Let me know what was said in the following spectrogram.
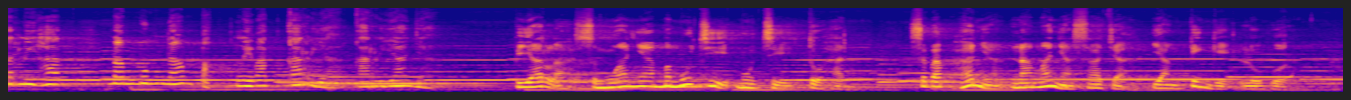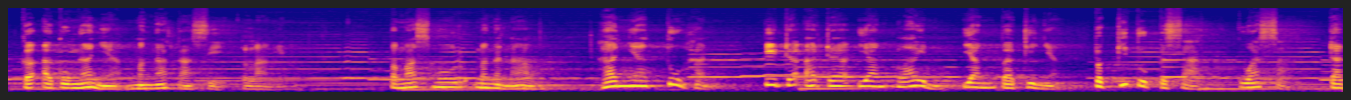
terlihat namun nampak lewat karya-karyanya. Biarlah semuanya memuji-muji Tuhan, sebab hanya namanya saja yang tinggi luhur. Keagungannya mengatasi langit. Pemazmur mengenal hanya Tuhan, tidak ada yang lain yang baginya begitu besar kuasa dan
